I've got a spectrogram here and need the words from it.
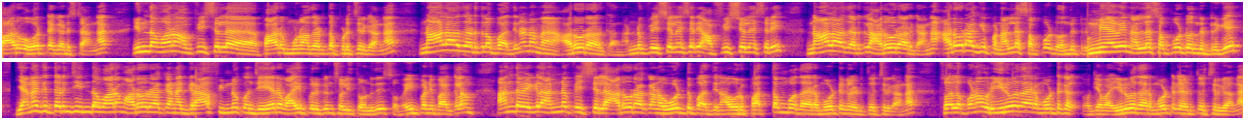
பாரு ஓவர்டேக் அடிச்சிட்டாங்க. இந்த வாரம் அபிஷியல்ல பாரு மூணாவது இடத்த பிடிச்சிருக்காங்க. நாலாவது இடத்துல பாத்தீங்கன்னா நம்ம அரோரா இருக்காங்க. அன்அபிஷியலையும் சரி அபிஷியலையும் சரி நாலாவது இடத்துல அரோரா இருக்காங்க. அரோராக்கு இப்ப நல்ல சப்போர்ட் வந்துட்டு உண்மையாவே நல்ல சப்போர்ட் வந்துட்டு இருக்கு. எனக்கு தெரிஞ்சு இந்த வாரம் அரோராக்கான கிராஃப் இன்னும் கொஞ்சம் ஏற வாய்ப்பு இருக்குன்னு சொல்லி தோணுது. ஸோ வெயிட் பண்ணி பார்க்கலாம். அந்த வகையில் அன்அபிஷியல் அரோராக்கான ஓட்டு பார்த்தீங்கன்னா ஒரு பத்தொன்பதாயிரம் ஓட்டுகள் எடுத்து வச்சிருக்காங்க. சொல்ல போனா ஒரு இருபதாயிரம் ஓட்டுகள் ஓகேவா இருபதாயிரம் ஓட்டுகள் எடுத்து வச்சிருக்காங்க.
